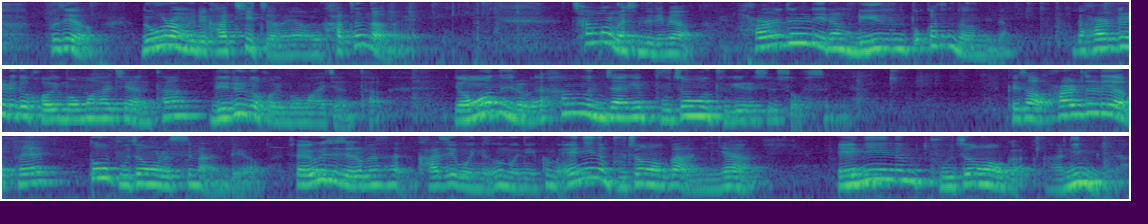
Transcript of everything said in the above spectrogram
보세요. 노을랑 리를 같이 있잖아요. 같은 단어예요. 참고로 말씀드리면 hardly랑 read는 똑같은 단어입니다. 그러니까 hardly도 거의 뭐뭐 하지 않다. read도 거의 뭐뭐 하지 않다. 영어는 여러분 한 문장에 부정어 두 개를 쓸 수 없습니다. 그래서 hardly 옆에 또 부정어를 쓰면 안 돼요. 자 여기서 여러분 사- 가지고 있는 의문이 그럼 any는 부정어가 아니냐? any는 부정어가 아닙니다.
